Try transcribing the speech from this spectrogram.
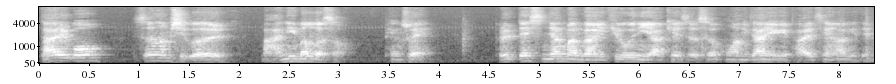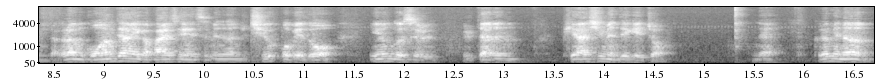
달고 쓴 음식을 많이 먹어서 평소에 그럴 때 신장 방광의 기운이 약해져서 공황장애가 발생하게 됩니다. 그러면 공황장애가 발생했으면 치유법에도 이런 것을 일단은 피하시면 되겠죠. 네. 그러면은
